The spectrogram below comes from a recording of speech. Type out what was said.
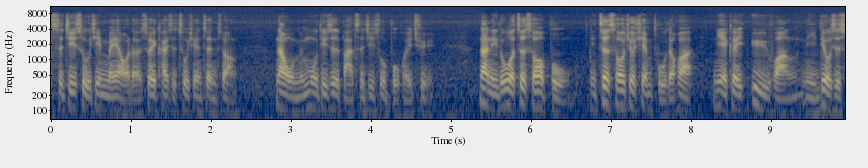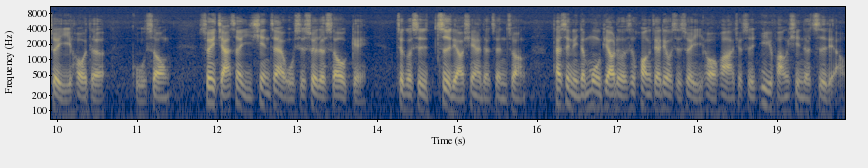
雌激素已经没有了，所以开始出现症状。那我们目的是把雌激素补回去。那你如果这时候补，你这时候就先补的话，你也可以预防你六十岁以后的骨松。所以假设以现在五十岁的时候给，这个是治疗现在的症状。但是你的目标如果是放在六十岁以后的话，就是预防性的治疗。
